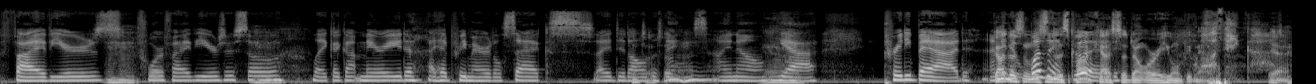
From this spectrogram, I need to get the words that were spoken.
five years, mm-hmm. four or five years or so. Like I got married, I had premarital sex, I did all the things. I know, yeah. Pretty bad. I God mean, doesn't it listen wasn't to this good. podcast, so don't worry, he won't be mad. Oh, thank God. yeah.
